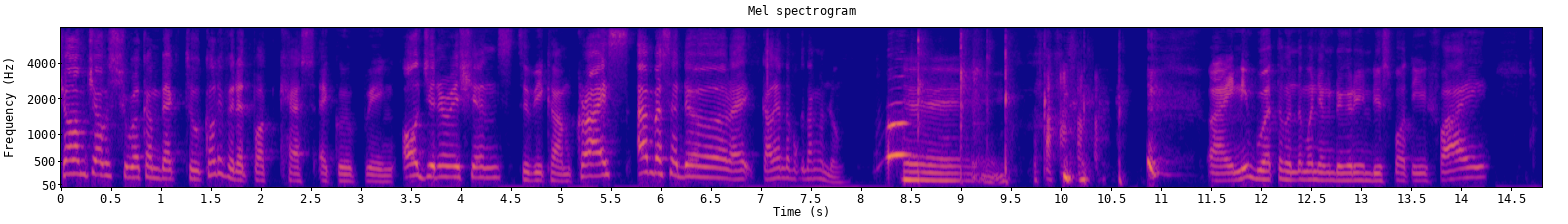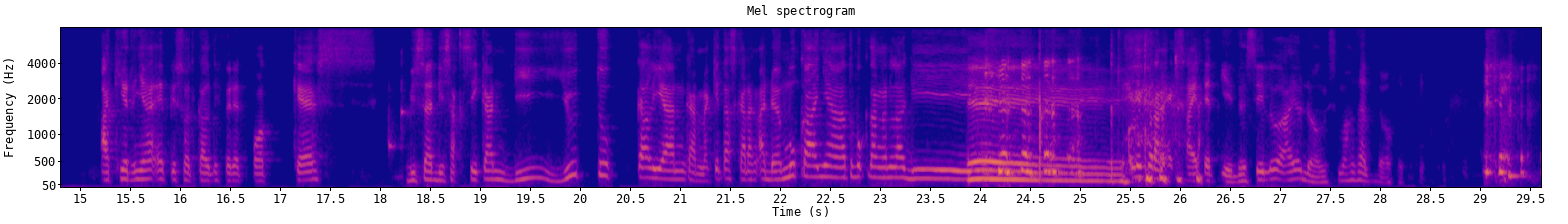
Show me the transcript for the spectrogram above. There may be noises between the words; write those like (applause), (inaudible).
Shalom Chops, welcome back to Cultivated Podcast equipping all generations to become Christ Ambassador. Eh, Kalian tepuk tangan dong. Nah, (laughs) ini buat teman-teman yang dengerin di Spotify, akhirnya episode Cultivated Podcast bisa disaksikan di YouTube kalian karena kita sekarang ada mukanya. Tepuk tangan lagi. Yeay. Oh, lu kurang excited gitu sih lu. Ayo dong, semangat dong. (laughs)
